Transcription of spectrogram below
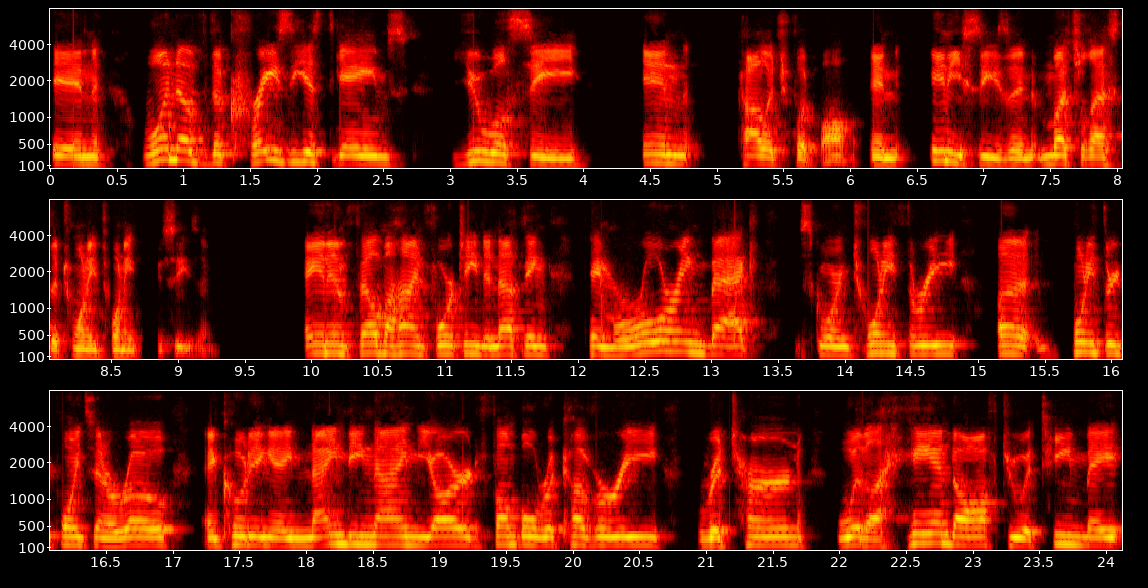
in one of the craziest games you will see in college football in any season, much less the 2022 season. A&M fell behind 14 to nothing, came roaring back, scoring 23 uh, 23 points in a row, including a 99 yard fumble recovery return with a handoff to a teammate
